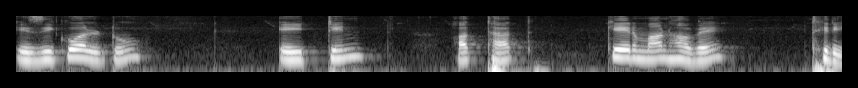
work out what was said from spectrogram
is equal to eighteen অর্থাৎ কে এর মান হবে থ্রি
